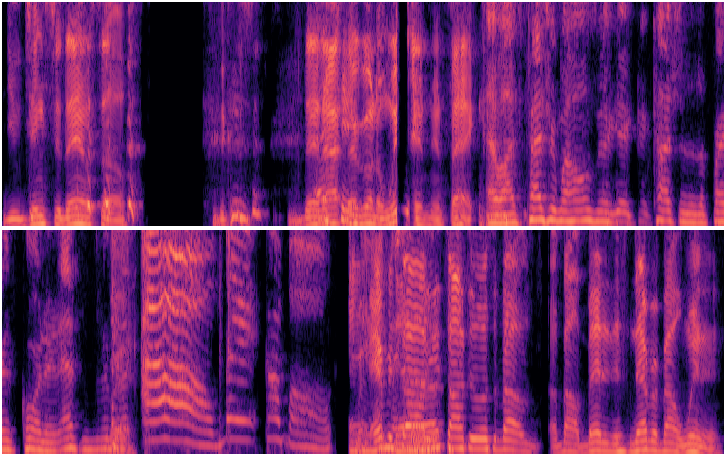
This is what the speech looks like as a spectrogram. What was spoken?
you jinxed your damn self because they're not. They're going to win. In fact, I watch Patrick Mahomes gonna get concussion in the first quarter. That's gonna be like, oh man, come on. every Yeah. time you talk to us about about betting, it's never about winning.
